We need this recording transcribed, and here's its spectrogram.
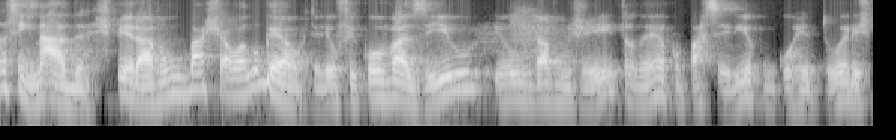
assim nada, esperavam baixar o aluguel, entendeu? Ficou vazio, eu dava um jeito, né? Com parceria com corretores,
